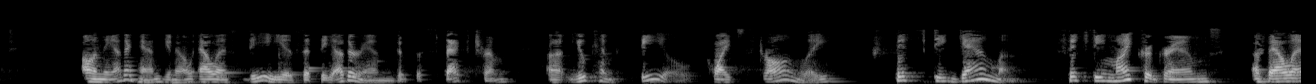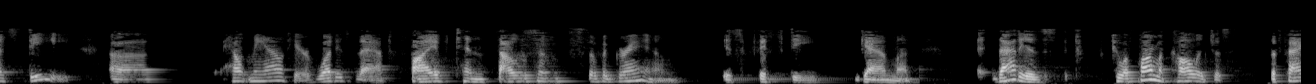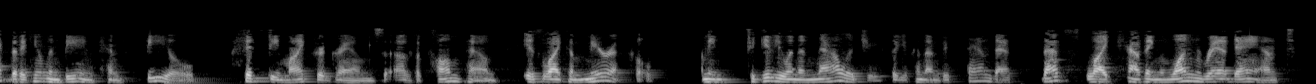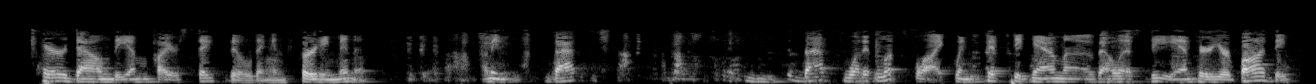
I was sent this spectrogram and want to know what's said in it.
On the other hand, you know, LSD is at the other end of the spectrum. Uh, you can feel quite strongly 50 gamma, 50 micrograms of LSD. Uh, help me out here. What is that? Five ten thousandths of a gram is 50 gamma. That is, to a pharmacologist, the fact that a human being can feel 50 micrograms of a compound is like a miracle. I mean, to give you an analogy so you can understand that, that's like having one red ant tear down the Empire State Building in 30 minutes. I mean, that's, that's what it looks like when 50 gamma of LSD enter your body.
